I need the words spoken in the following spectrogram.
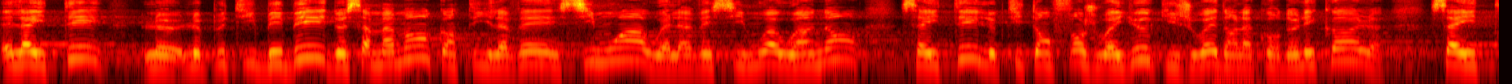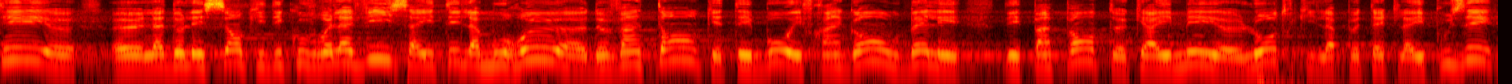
elle a été le, petit bébé de sa maman quand il avait six mois ou elle avait six mois ou un an. Ça a été le petit enfant joyeux qui jouait dans la cour de l'école. Ça a été euh, euh, l'adolescent qui découvre la vie. Ça a été l'amoureux euh, de 20 ans qui était beau et fringant ou belle et, pimpante qui a aimé l'autre qui l'a peut-être l'a épousé.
